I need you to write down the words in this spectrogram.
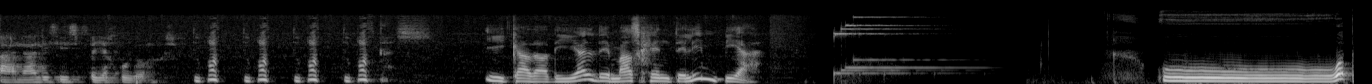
Análisis pellejudos. Tu pod, tu pod, tu pod, tu podcast. Y cada día el de más gente limpia. Uop.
